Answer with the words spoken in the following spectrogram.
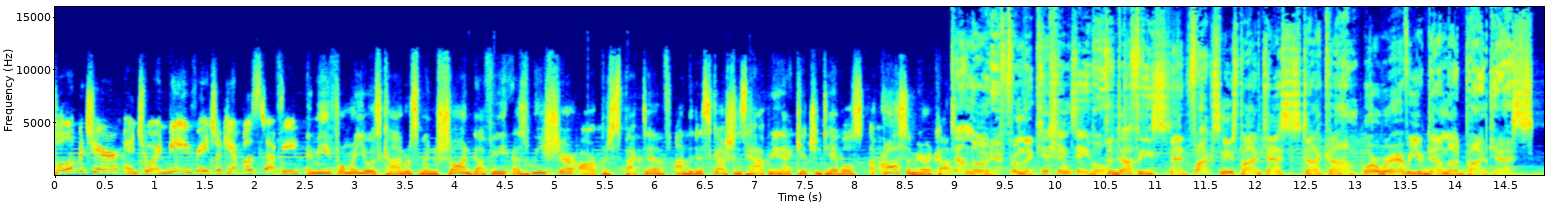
Pull up a chair and join me, Rachel Campos Duffy, and me, former U.S. Congressman Sean Duffy, as we share our perspective on the discussions happening at kitchen tables across America. Download from the kitchen table the Duffys at foxnewspodcasts.com or wherever you download podcasts.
